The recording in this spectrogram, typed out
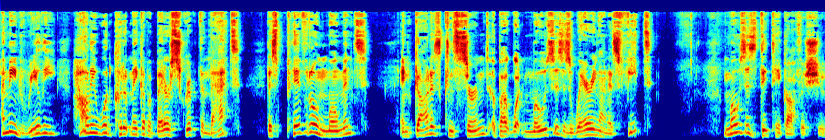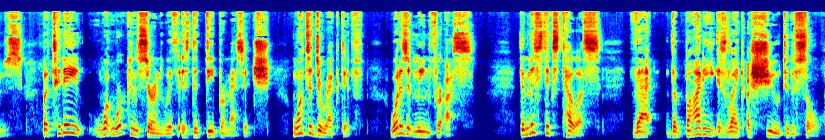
I mean, really? Hollywood couldn't make up a better script than that? This pivotal moment and God is concerned about what Moses is wearing on his feet? Moses did take off his shoes, but today what we're concerned with is the deeper message. What's a directive? What does it mean for us? The mystics tell us that the body is like a shoe to the soul.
